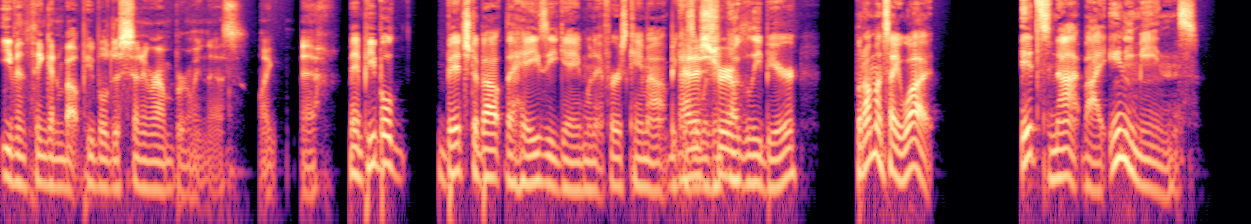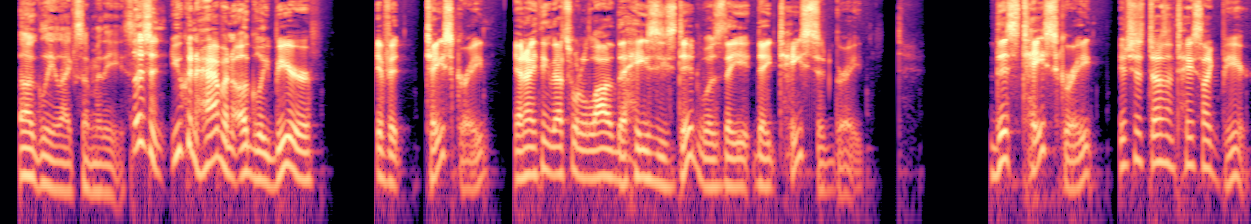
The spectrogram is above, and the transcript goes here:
even thinking about people just sitting around brewing this. Like, eh. Man, people bitched about the hazy game when it first came out because it was true. an ugly beer. But I'm gonna tell you what, it's not by any means ugly like some of these. Listen, you can have an ugly beer if it tastes great, and I think that's what a lot of the hazies did was they they tasted great. This tastes great. It just doesn't taste like beer,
